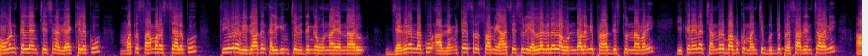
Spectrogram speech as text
పవన్ కళ్యాణ్ చేసిన వ్యాఖ్యలకు మత సామరస్యాలకు తీవ్ర విఘాతం కలిగించే విధంగా ఉన్నాయన్నారు. జగనన్నకు ఆ వెంకటేశ్వర స్వామి ఆశీస్సులు ఎల్లవెల్లలా ఉండాలని ప్రార్థిస్తున్నామని ఇకనైనా చంద్రబాబుకు మంచి బుద్ధి ప్రసాదించాలని ఆ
